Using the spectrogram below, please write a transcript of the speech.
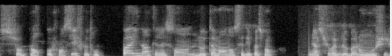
sur le plan offensif, je le trouve pas inintéressant, notamment dans ses déplacements. Bien sûr, avec le ballon, j'ai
